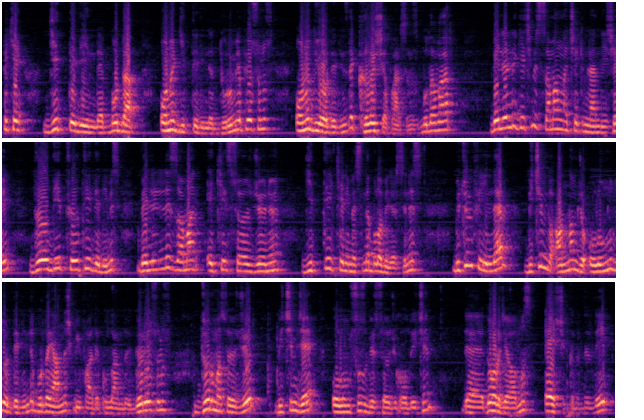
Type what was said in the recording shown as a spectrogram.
Peki git dediğinde burada onu git dediğinde durum yapıyorsunuz. Onu diyor dediğinizde kılıç yaparsınız. Bu da var. Belirli geçmiş zamanla çekimlendiği şey dıdi tılti dediğimiz belirli zaman eki sözcüğünü gitti kelimesinde bulabilirsiniz. Bütün fiiller biçim ve anlamca olumludur dediğinde burada yanlış bir ifade kullandığı görüyorsunuz. Durma sözcüğü biçimce olumsuz bir sözcük olduğu için e, doğru cevabımız E şıkkıdır deyip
